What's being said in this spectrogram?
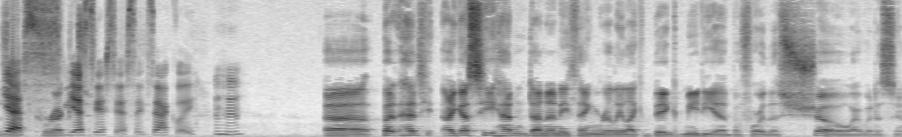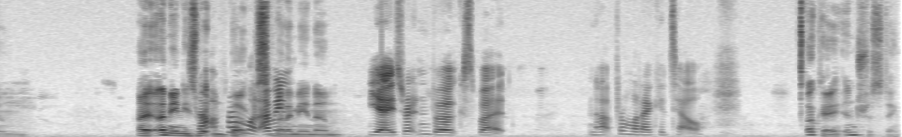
Is yes. that correct? Yes. Yes. Yes. Exactly. hmm Uh, but had he, I guess he hadn't done anything really like big media before this show. I would assume. I, I mean, he's Not written from what- books, I but I mean- mean, um, Yeah, he's written books, but not from what I could tell. okay, interesting.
